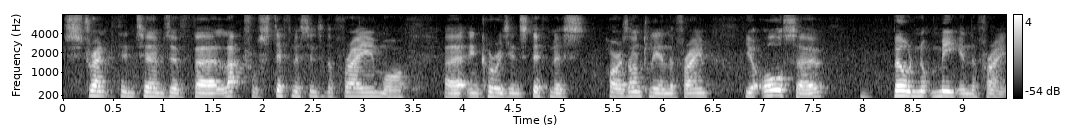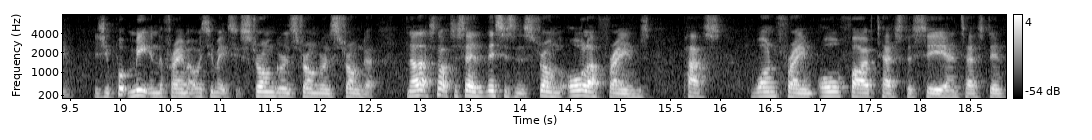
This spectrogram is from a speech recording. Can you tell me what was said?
strength in terms of uh, lateral stiffness into the frame or uh, encouraging stiffness horizontally in the frame, you're also building up meat in the frame. As you put meat in the frame, it obviously makes it stronger and stronger and stronger. Now that's not to say that this isn't strong. All our frames pass one frame, all five tests for CEN testing,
